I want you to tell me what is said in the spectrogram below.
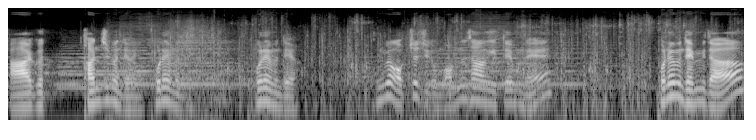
아 이거 던지면 돼요. 그냥 보내면 돼. 보내면 돼요. 분명 없죠 지금 없는 상황이기 때문에 보내면 됩니다.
